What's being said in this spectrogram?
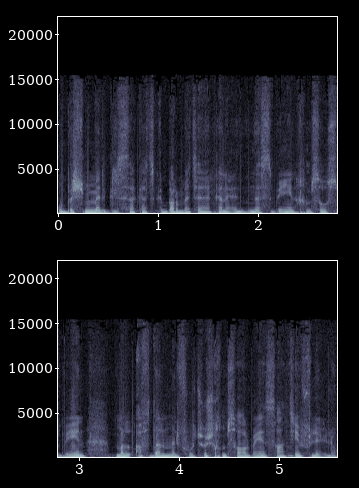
وباش ما الجلسة كتكبر مثلا كان عندنا 70 75 من الأفضل ما نفوتوش 45 سنتيم في العلو.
